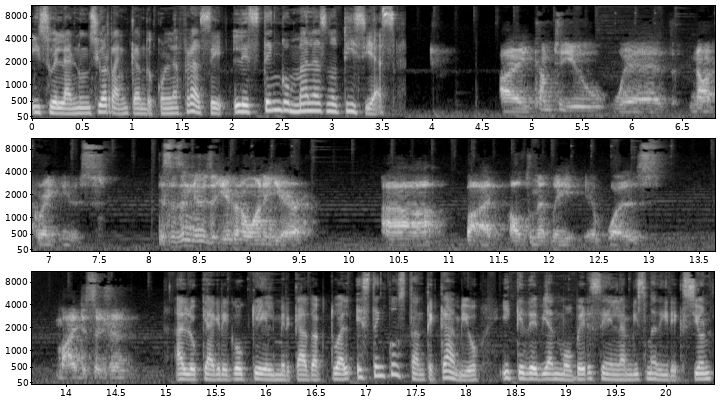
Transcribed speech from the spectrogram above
hizo el anuncio arrancando con la frase, Les tengo malas noticias. I come to you with not great news. This isn't news that you're going to want to hear. Uh, but ultimately it was my decision. A lo que agregó que el mercado actual está en constante cambio y que debían moverse en la misma dirección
